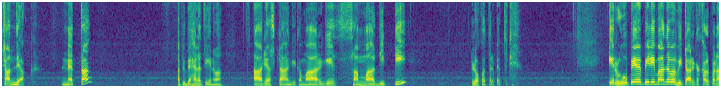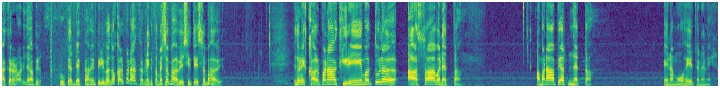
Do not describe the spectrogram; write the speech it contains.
ඡන්දයක් නැත්තම් අපි බහැලා තියෙනවා ආර්ය අෂ්ටාංගික මාර්ගයේ සම්මා දිට්ඨි ලෝකෝත්තර පැත්තට. ඒ රූපය පිළිබඳව විතර්ක කල්පනා කරනවානේ දැන් අපි රූපයක් දැක්කම මේ පිළිබඳව කල්පනා කරන එක තමයි ස්වභාවය සිතේ ස්වභාවය. ඒතර කල්පනා කිරීම තුළ ආසාව නැත්තම් අමනාපයක් නැත්තම් එහෙනම් මෝහය එතන නැහැ.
